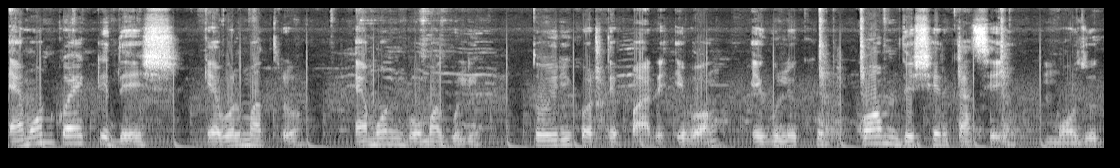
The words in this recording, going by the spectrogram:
এমন কয়েকটি দেশ কেবলমাত্র এমন বোমাগুলি তৈরি করতে পারে এবং এগুলি খুব কম দেশের কাছেই মজুদ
